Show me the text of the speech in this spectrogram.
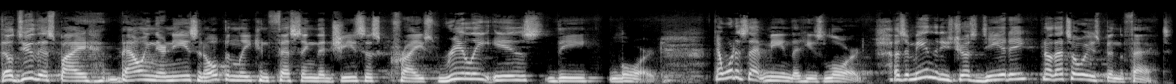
They'll do this by bowing their knees and openly confessing that Jesus Christ really is the Lord. Now, what does that mean that he's Lord? Does it mean that he's just deity? No, that's always been the fact.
